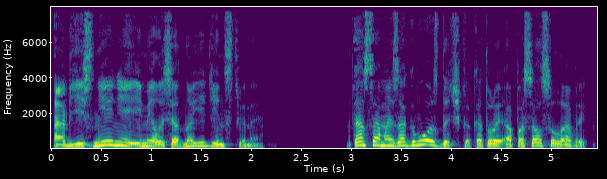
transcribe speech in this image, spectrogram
Объяснение имелось одно единственное. Та самая загвоздочка, которой опасался Лаврик.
